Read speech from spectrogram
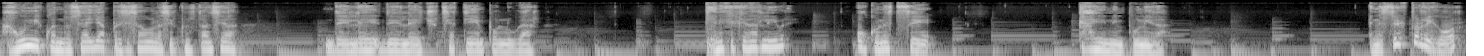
aun y cuando se haya precisado la circunstancia del, del hecho, sea tiempo, lugar, tiene que quedar libre o con esto se cae en impunidad en estricto rigor,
